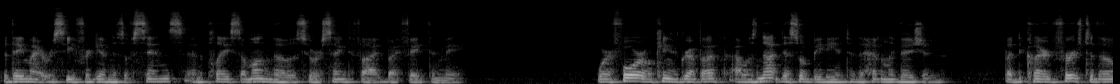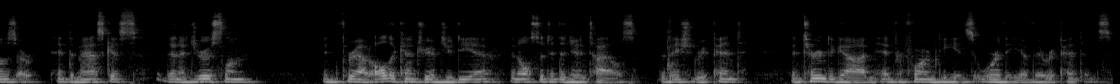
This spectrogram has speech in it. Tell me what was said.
that they might receive forgiveness of sins and a place among those who are sanctified by faith in me. Wherefore, O King Agrippa, I was not disobedient to the heavenly vision, but declared first to those at Damascus, then at Jerusalem, and throughout all the country of Judea, and also to the Gentiles, that they should repent and turn to God and perform deeds worthy of their repentance.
